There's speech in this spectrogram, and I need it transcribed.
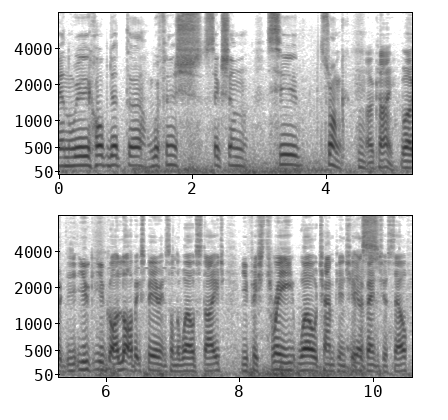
and we hope that uh, we finish section C strong. Okay. Well, you, you've got a lot of experience on the world stage. You fished three world championship Yes. events yourself.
